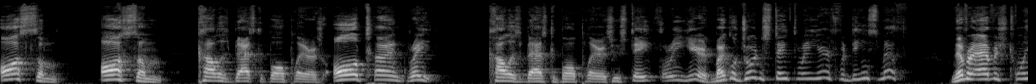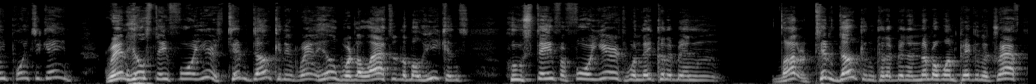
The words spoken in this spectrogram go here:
awesome, awesome college basketball players, all time great college basketball players who stayed three years. Michael Jordan stayed three years for Dean Smith. Never averaged 20 points a game. Grant Hill stayed four years. Tim Duncan and Grant Hill were the last of the Mohicans who stayed for four years when they could have been, Tim Duncan could have been the number one pick in the draft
